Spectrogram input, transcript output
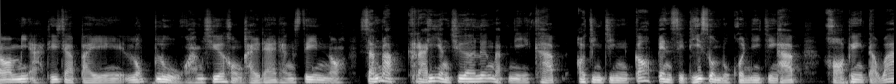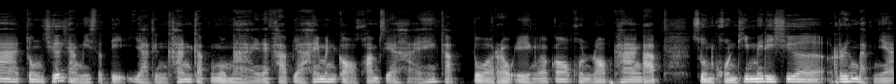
ก็ไม่อาจที่จะไปลบหลู่ความเชื่อของใครได้ทั้งสิ้นเนาะสำหรับใครที่ยังเชื่อเรื่องแบบนี้ครับเอาจริง ๆ ก็เป็นสิทธิส่วนบุคคลจริงๆครับขอเพียงแต่ว่าจงเชื่ออย่างมีสติอย่าถึงขั้นกับงมงายนะครับอย่าให้มันก่อความเสียหายให้กับตัวเราเอง แล้วก็คนรอบข้างครับ ส่วนคนที่ไม่ได้เชื่อเรื่องแบบเนี้ย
